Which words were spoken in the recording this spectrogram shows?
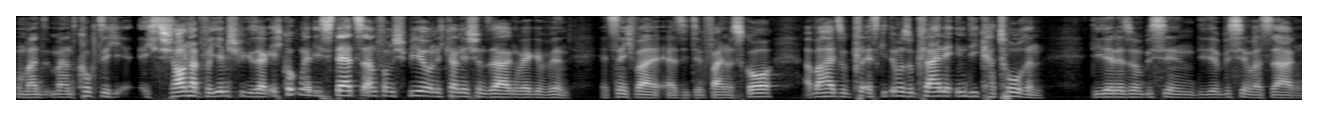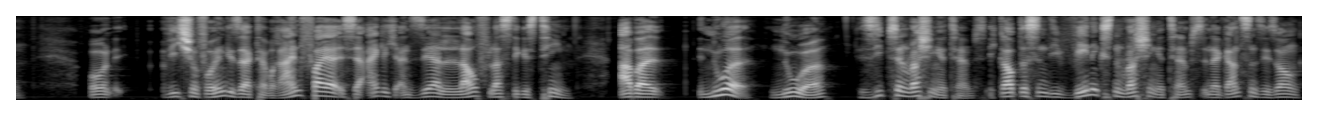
und man, man guckt sich, ich, Sean hat vor jedem Spiel gesagt, ich gucke mir die Stats an vom Spiel und ich kann dir schon sagen, wer gewinnt. Jetzt nicht, weil er sieht den Final Score, aber halt so, es gibt immer so kleine Indikatoren, die dir so ein bisschen, die dir ein bisschen was sagen. Und wie ich schon vorhin gesagt habe, Rheinfire ist ja eigentlich ein sehr lauflastiges Team. Aber nur, nur 17 Rushing Attempts. Ich glaube, das sind die wenigsten Rushing Attempts in der ganzen Saison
